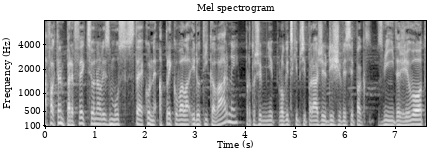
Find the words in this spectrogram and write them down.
A fakt ten perfekcionalismus jste jako neaplikovala i do té kavárny? Protože mně logicky připadá, že když vy si pak změníte život,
